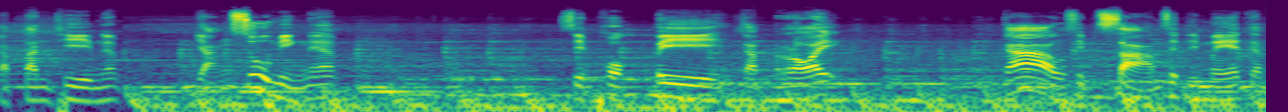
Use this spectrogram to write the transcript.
กับตันทีมครับอย่างสู้หมิงนะครับ 16 ปีกับ 93เซนติเมตรครับ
